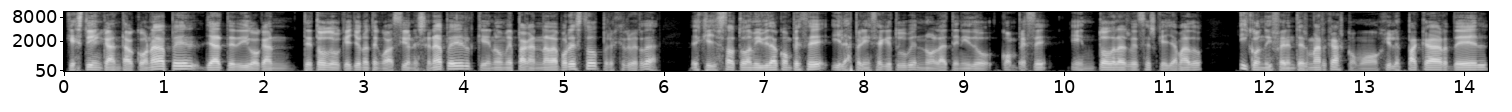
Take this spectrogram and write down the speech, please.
que estoy encantado con Apple, ya te digo que ante todo que yo no tengo acciones en Apple, que no me pagan nada por esto, pero es que es verdad. Es que yo he estado toda mi vida con PC y la experiencia que tuve no la he tenido con PC en todas las veces que he llamado y con diferentes marcas como Hewlett Packard, Dell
